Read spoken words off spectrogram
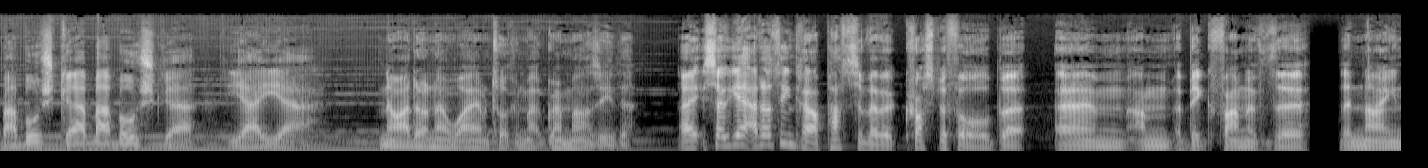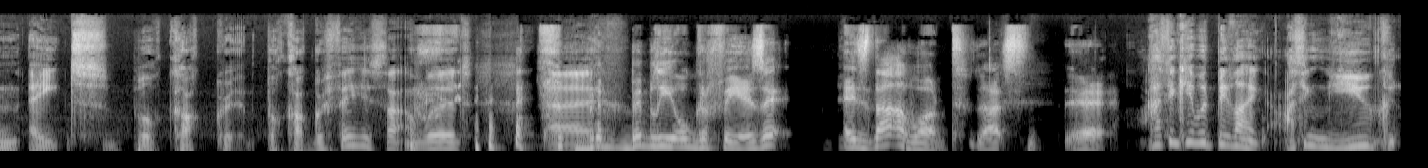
Babushka, babushka, yeah, yeah. No, I don't know why I'm talking about grandmas either. Uh, so yeah, I don't think our paths have ever crossed before, but um, I'm a big fan of the the nine eight bookogra- bookography. Is that a word? uh, Bi- bibliography, is it? Is that a word? That's yeah. I think it would be like I think you could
